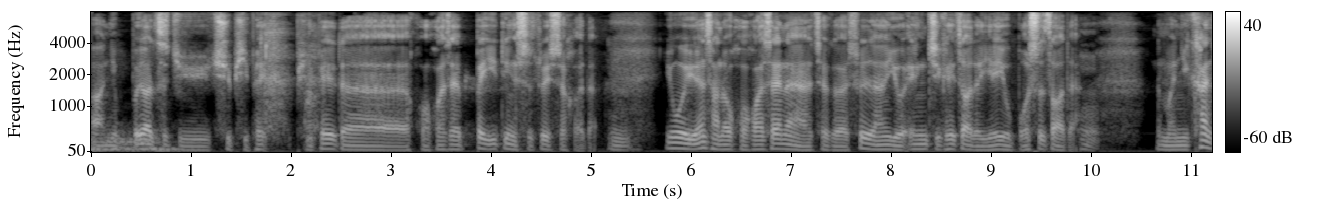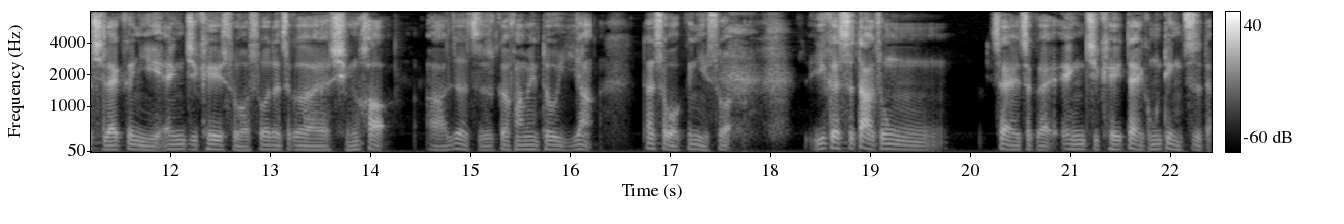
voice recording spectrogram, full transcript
啊，你不要自己去匹配，匹配的火花塞不一定是最适合的。嗯，因为原厂的火花塞呢，这个虽然有 NGK 造的，也有博士造的。嗯，那么你看起来跟你 NGK 所说的这个型号啊，热值各方面都一样，但是我跟你说，一个是大众在这个 NGK 代工定制的，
